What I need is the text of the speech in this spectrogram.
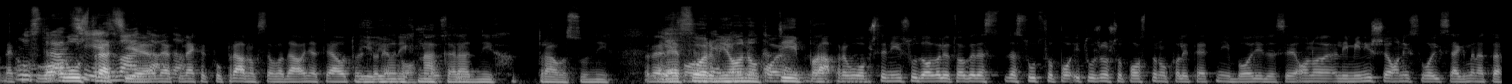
nekog, lustracije, lustracije zvan, da, da. nekakvog pravnog savladavanja te autoritarne Ili onih nakaradnih pravosudnih reformi, reformi onog koje, tipa. Zapravo uopšte nisu doveli od toga da, da sudstvo po, i tužilaštvo postanu kvalitetniji i bolji, da se ono eliminiše onih svojih segmenata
